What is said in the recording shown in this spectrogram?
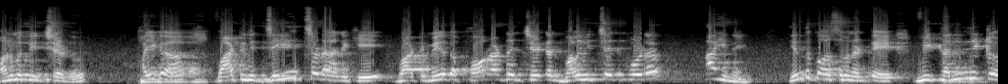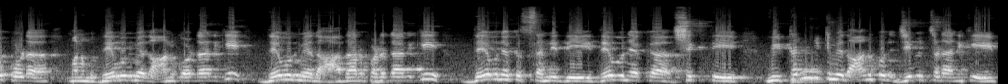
అనుమతించాడు. పైగా వాటిని జయించడానికి వాటి మీద పోరాటం చేయడానికి బలం ఇచ్చేది కూడా ఆయనే. ఎందుకోసమనంటే వీటన్నిటిలో కూడా మనము దేవుని మీద ఆనుకోవడానికి దేవుని మీద ఆధారపడడానికి దేవుని యొక్క సన్నిధి దేవుని యొక్క శక్తి వీటన్నిటి మీద ఆనుకొని జీవించడానికి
